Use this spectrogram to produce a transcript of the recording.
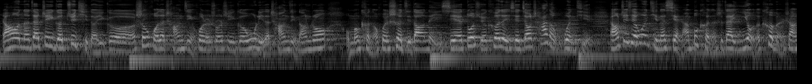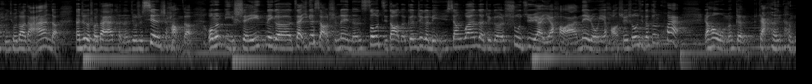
然后呢，在这个具体的一个。个生活的场景，或者说是一个物理的场景当中，我们可能会涉及到哪一些多学科的一些交叉的问题。然后这些问题呢，显然不可能是在已有的课本上寻求到答案的。那这个时候大家可能就是现场的，我们比谁那个在一个小时内能搜集到的跟这个领域相关的这个数据啊也好啊，内容也好，谁收集的更快。然后我们更敢很很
